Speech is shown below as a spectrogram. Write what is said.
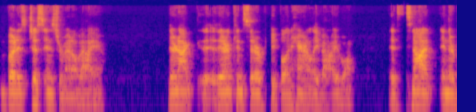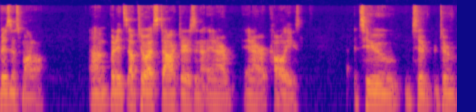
But it's just instrumental value. They're not. They don't consider people inherently valuable. It's not in their business model. Um, but it's up to us doctors and, and our and our colleagues to to to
